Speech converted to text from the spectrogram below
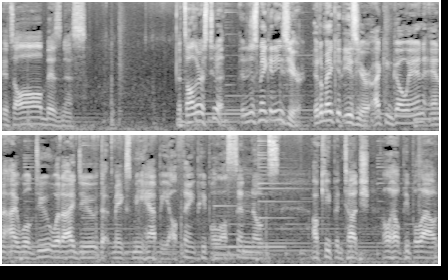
It's all business. That's all there is to it. It'll just make it easier. It'll make it easier. I can go in and I will do what I do that makes me happy. I'll thank people, I'll send notes, I'll keep in touch, I'll help people out,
